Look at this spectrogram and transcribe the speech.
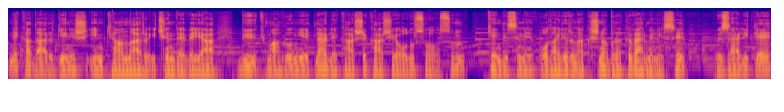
ne kadar geniş imkanlar içinde veya büyük mahrumiyetlerle karşı karşıya olursa olsun, kendisini olayların akışına bırakıvermemesi, özellikle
